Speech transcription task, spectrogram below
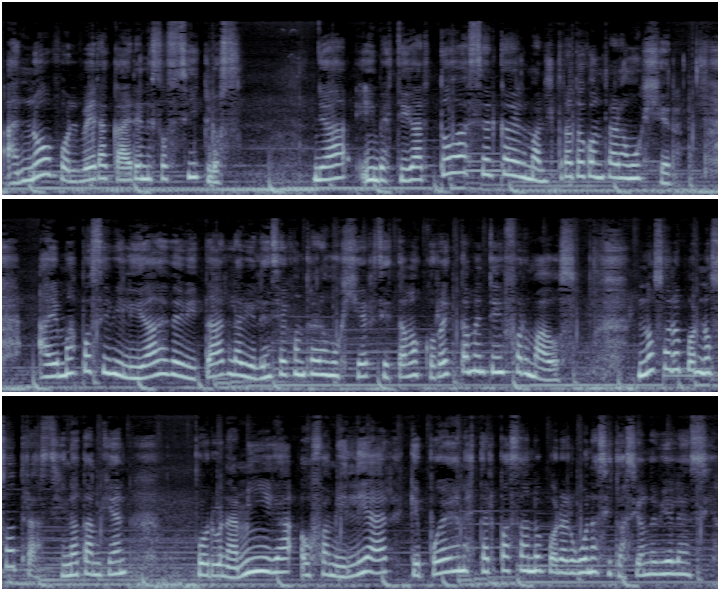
a no volver a caer en esos ciclos. Ya investigar todo acerca del maltrato contra la mujer. Hay más posibilidades de evitar la violencia contra la mujer si estamos correctamente informados, no solo por nosotras, sino también por una amiga o familiar que pueden estar pasando por alguna situación de violencia.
